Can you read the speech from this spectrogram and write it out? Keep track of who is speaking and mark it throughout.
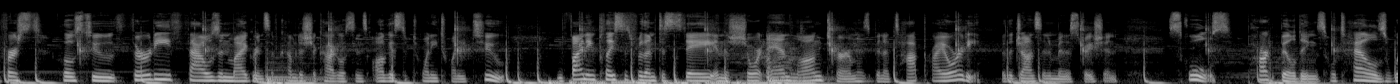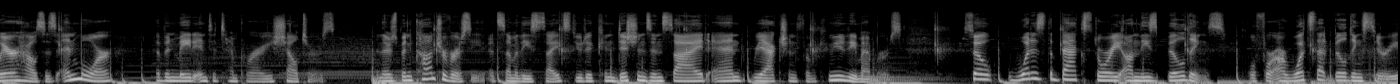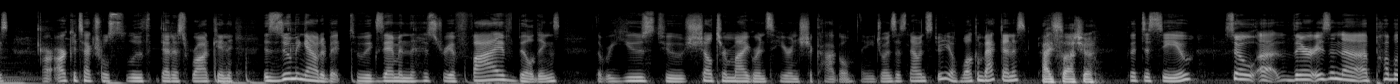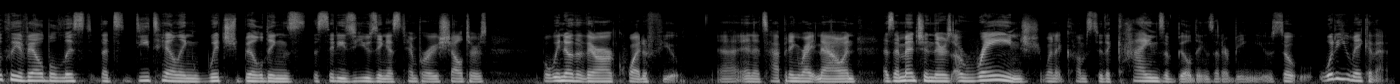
Speaker 1: First, close to 30,000 migrants have come to Chicago since August of 2022. And finding places for them to stay in the short and long term has been a top priority for the Johnson administration. Schools, park buildings, hotels, warehouses, and more have been made into temporary shelters. And there's been controversy at some of these sites due to conditions inside and reaction from community members. So, what is the backstory on these buildings? Well, for our What's That Building series, our architectural sleuth Dennis Rodkin is zooming out a bit to examine the history of five buildings that were used to shelter migrants here in Chicago. And he joins us now in studio. Welcome back, Dennis.
Speaker 2: Hi, Sasha.
Speaker 1: Good to see you. So, uh, there isn't a, a publicly available list that's detailing which buildings the city's using as temporary shelters, but we know that there are quite a few. Uh, and it's happening right now. And as I mentioned, there's a range when it comes to the kinds of buildings that are being used. So, what do you make of that?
